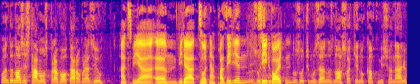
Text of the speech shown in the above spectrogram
Quando nós estávamos para voltar ao Brasil, Als wir ähm, wieder zurück nach Brasilien ziehen últimos, wollten, nos últimos anos nosso aqui no campo missionário,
